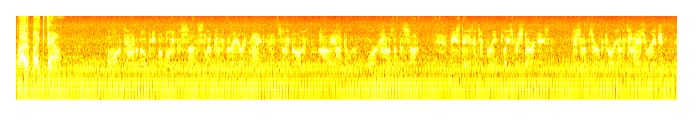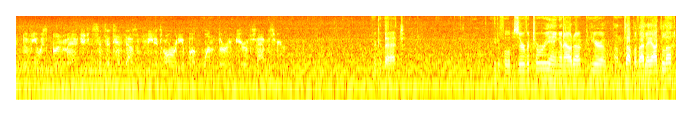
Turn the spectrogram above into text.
ride a bike down. A long time ago, people believed the sun slept in the crater at night, so they called it Haleakala, or House of the Sun. These days, it's a great place for stargazing. There's an observatory on its highest ridge. The view is unmatched, since at 10,000 feet it's already above one-third of the Earth's atmosphere. Look at that. Beautiful observatory hanging out out here on top of Haleakala.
